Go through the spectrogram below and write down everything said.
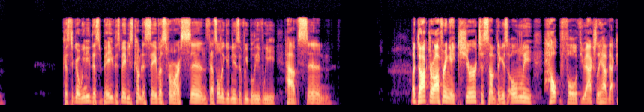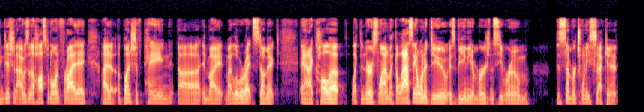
Because to go, we need this baby. This baby's come to save us from our sins. That's only good news if we believe we have sin. A doctor offering a cure to something is only helpful if you actually have that condition. I was in the hospital on Friday. I had a, a bunch of pain uh, in my, my lower right stomach. And I call up like the nurse line. I'm like, the last thing I want to do is be in the emergency room December 22nd.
